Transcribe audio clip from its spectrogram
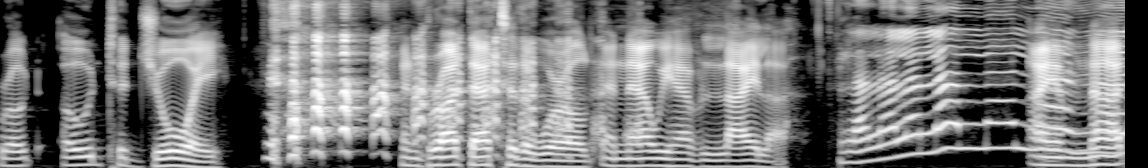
wrote Ode to Joy and brought that to the world, and now we have Layla. la la la la la I am not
